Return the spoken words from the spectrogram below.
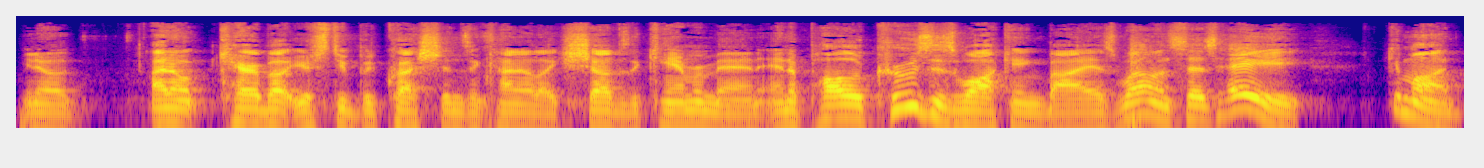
you know, I don't care about your stupid questions and kind of like shoves the cameraman. And Apollo Crews is walking by as well and says, hey, come on,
